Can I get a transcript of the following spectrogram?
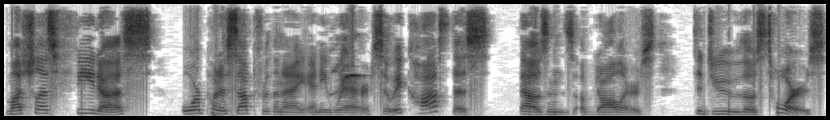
much less feed us or put us up for the night anywhere. So it cost us thousands of dollars to do those tours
